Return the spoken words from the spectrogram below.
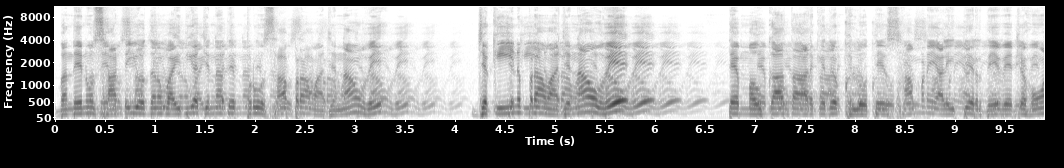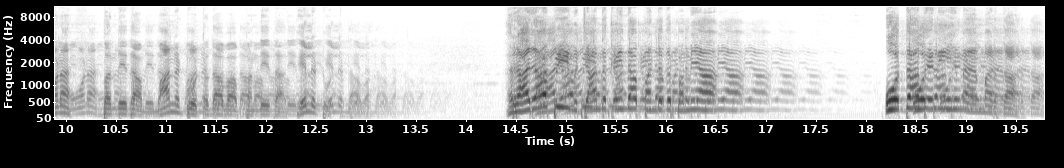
ਬੰਦੇ ਨੂੰ ਸੱਟ ਹੀ ਉਦੋਂ ਵੱਜਦੀ ਆ ਜਿਨ੍ਹਾਂ ਤੇ ਭਰੋਸਾ ਭਰਾਵਾਂ ਜਿੰਨਾ ਹੋਵੇ। ਯਕੀਨ ਭਰਾਵਾਂ ਜਿੰਨਾ ਹੋਵੇ ਤੇ ਮੌਕਾ ਤਾੜ ਕੇ ਤੇ ਉਹ ਖਲੋਤੇ ਸਾਹਮਣੇ ਵਾਲੀ ਧਿਰ ਦੇ ਵਿੱਚ ਹੋਣ ਬੰਦੇ ਦਾ ਮਨ ਟੁੱਟਦਾ ਵਾ ਬੰਦੇ ਦਾ ਦਿਲ ਟੁੱਟਦਾ ਵਾ। ਰਾਜਾ ਭੀਮ ਚੰਦ ਕਹਿੰਦਾ ਪੰਡਤ ਪੰਮਿਆ ਉਦਾਂ ਤੇ ਨਹੀਂ ਮੈਂ ਮਰਦਾ।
